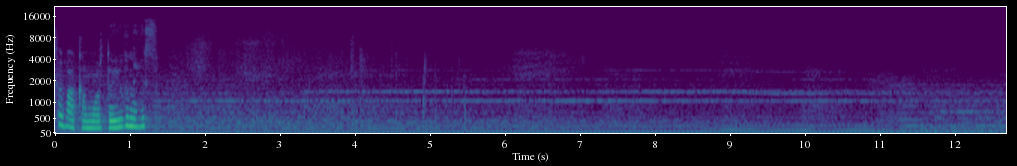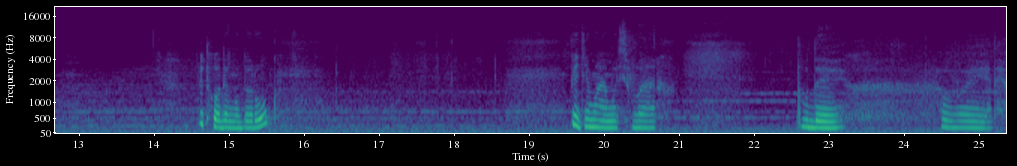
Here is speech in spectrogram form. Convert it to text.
Собака мордою вниз. Підходимо до рук. Піднімаємось вверх. Вдих, видих.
